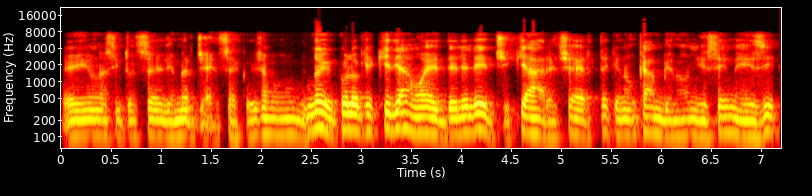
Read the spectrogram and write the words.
eh, in una situazione di emergenza. Ecco, diciamo, noi quello che chiediamo è delle leggi chiare, certe, che non cambiano ogni sei mesi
